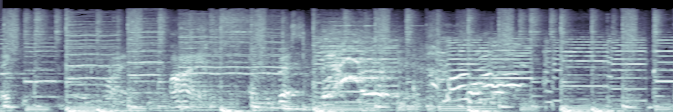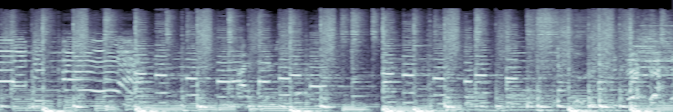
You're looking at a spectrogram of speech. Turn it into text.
Thank you. I am the I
